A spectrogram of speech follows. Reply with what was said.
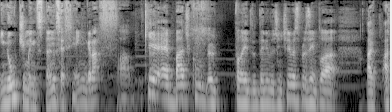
em última instância, é ser engraçado. Que é bate com. Eu falei do Danilo Gentili, mas, por exemplo, a, a, a-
